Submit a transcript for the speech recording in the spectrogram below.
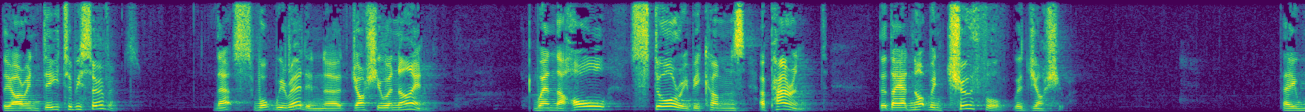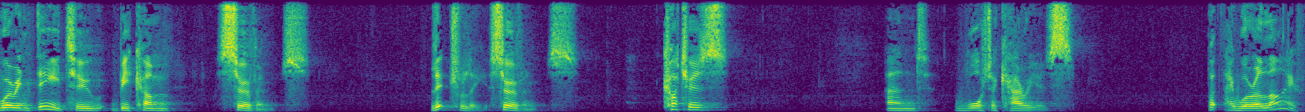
they are indeed to be servants. That's what we read in uh, Joshua 9, when the whole story becomes apparent that they had not been truthful with Joshua. They were indeed to become servants. Literally, servants. Cutters and water carriers. But they were alive.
